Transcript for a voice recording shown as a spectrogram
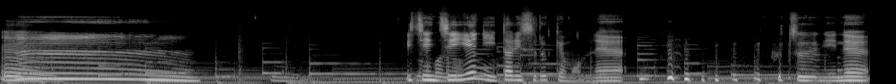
う。うん。ん。うん一日家にいたりするけもんね。普通にね。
